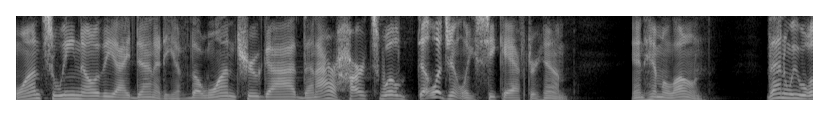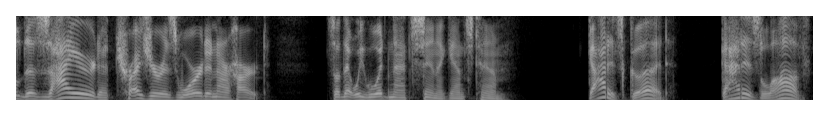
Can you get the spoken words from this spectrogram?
Once we know the identity of the one true God, then our hearts will diligently seek after him and him alone. Then we will desire to treasure his word in our heart so that we would not sin against him. God is good. God is love.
